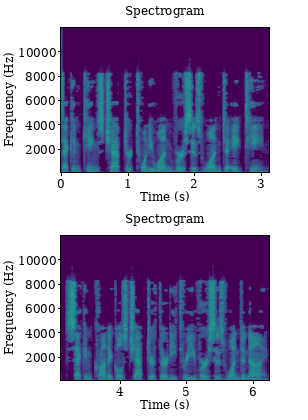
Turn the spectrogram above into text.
2 Kings chapter 21 verses 1 to 18, 2 Chronicles chapter 33 verses 1 to 9.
